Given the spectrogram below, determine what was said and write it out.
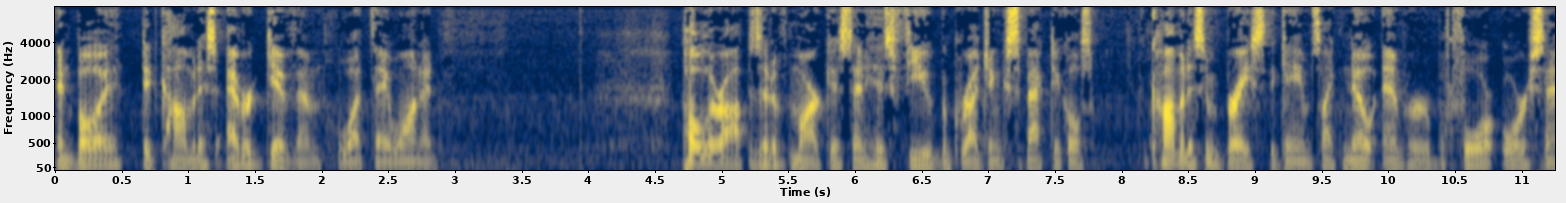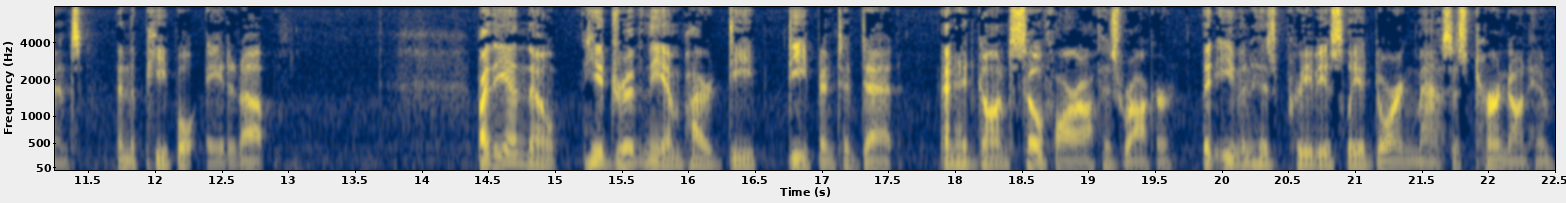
And boy, did Commodus ever give them what they wanted. Polar opposite of Marcus and his few begrudging spectacles, Commodus embraced the games like no emperor before or since, and the people ate it up. By the end, though, he had driven the empire deep, deep into debt, and had gone so far off his rocker that even his previously adoring masses turned on him.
